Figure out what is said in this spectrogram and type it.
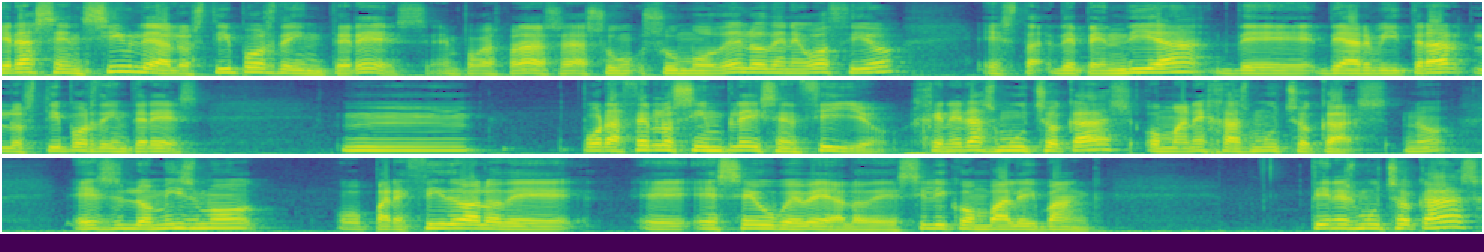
que era sensible a los tipos de interés, en pocas palabras. O sea, su, su modelo de negocio dependía de, de arbitrar los tipos de interés. Mm, por hacerlo simple y sencillo, generas mucho cash o manejas mucho cash, ¿no? Es lo mismo o parecido a lo de eh, SVB, a lo de Silicon Valley Bank. Tienes mucho cash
